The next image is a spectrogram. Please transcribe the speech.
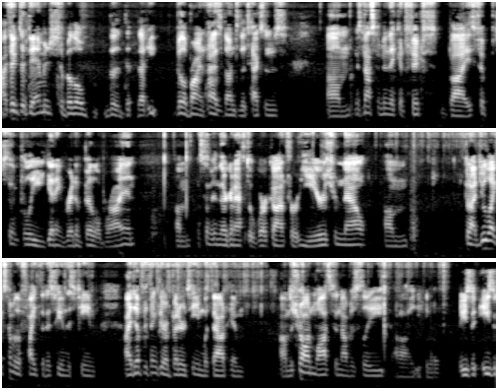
I think the damage to Bill o, the, that he Bill O'Brien has done to the Texans um, is not something they can fix by simply getting rid of Bill O'Brien. Um, something they're going to have to work on for years from now. Um, but I do like some of the fight that I see in this team. I definitely think they're a better team without him. Um, Deshaun Watson, obviously, uh, you know, he's he's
